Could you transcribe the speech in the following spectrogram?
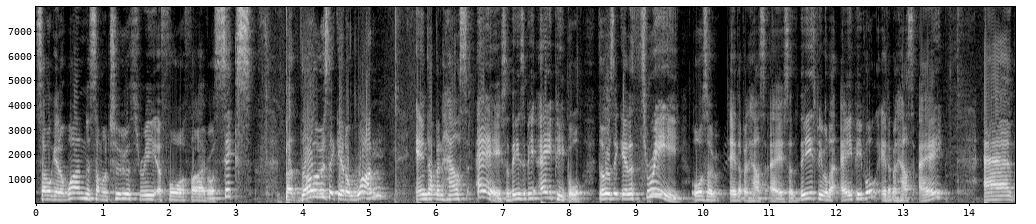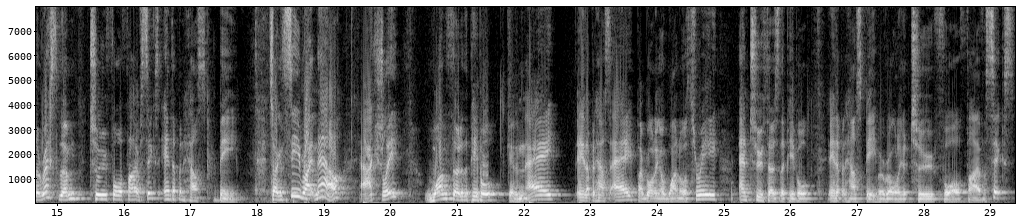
some will get a one, some will two, a three, a four, a five, or six. But those that get a one end up in house A. So these would be A people. Those that get a three also end up in house A. So these people are A people, end up in house A. And the rest of them, two, four, five, six, end up in house B. So I can see right now, actually, one third of the people get an A, end up in house A by rolling a 1 or 3, and two thirds of the people end up in house B by rolling a 2, 4, 5, or 6.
